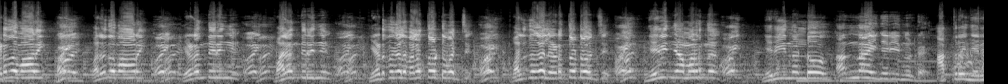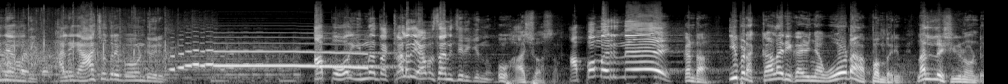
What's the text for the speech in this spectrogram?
ഇടത് മാറി വലത് മാറി ഇടം തിരിഞ്ഞ് വലം തിരിഞ്ഞ് ഇടതുകാൽ വലത്തോട്ട് വെച്ച് വലതുകാൽ ഇടത്തോട്ട് വെച്ച് ഞെരിഞ്ഞമർന്ന് ഞെരിയുന്നുണ്ടോ? നന്നായി ഞെരിയുന്നുണ്ട്. അത്രയും ഞെരിഞ്ഞാൽ മതി. അല്ലെങ്കിൽ ആശുപത്രി പോകേണ്ടി വരും. അപ്പോ ഇന്നത്തെ കളരി അവസാനിച്ചിരിക്കുന്നു. ഓ ആശ്വാസം. അപ്പം വരുന്നേ. കണ്ട ഇവിടെ കളരി കഴിഞ്ഞ ഓട അപ്പം വരും. നല്ല ക്ഷീണമുണ്ട്.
